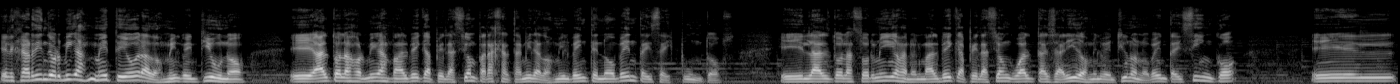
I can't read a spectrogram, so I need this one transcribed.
el Jardín de Hormigas Meteora 2021. Eh, Alto de las Hormigas Malbec, apelación Paraje Altamira 2020, 96 puntos. El Alto de las Hormigas, bueno, el Malbec, apelación Gualtallarí 2021, 95. El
